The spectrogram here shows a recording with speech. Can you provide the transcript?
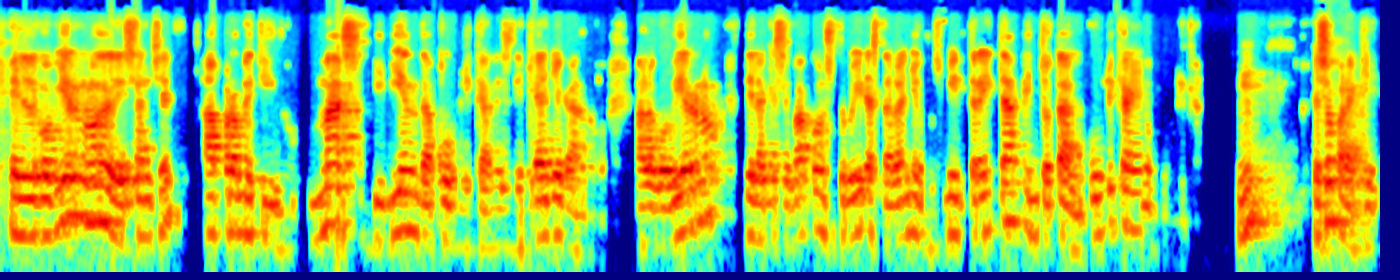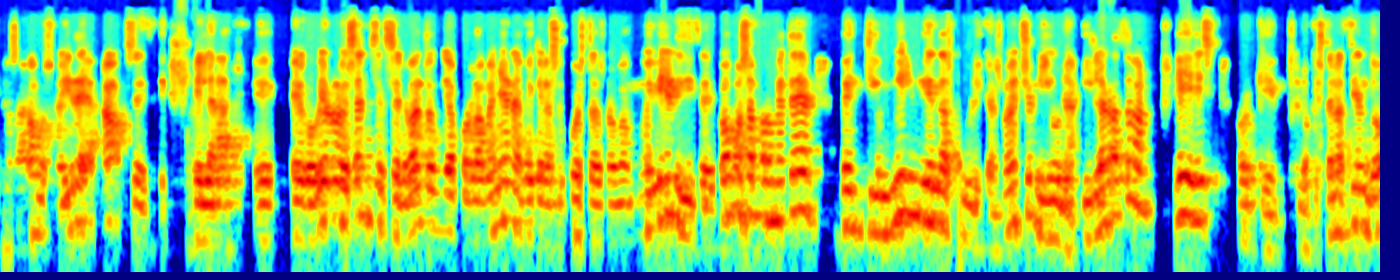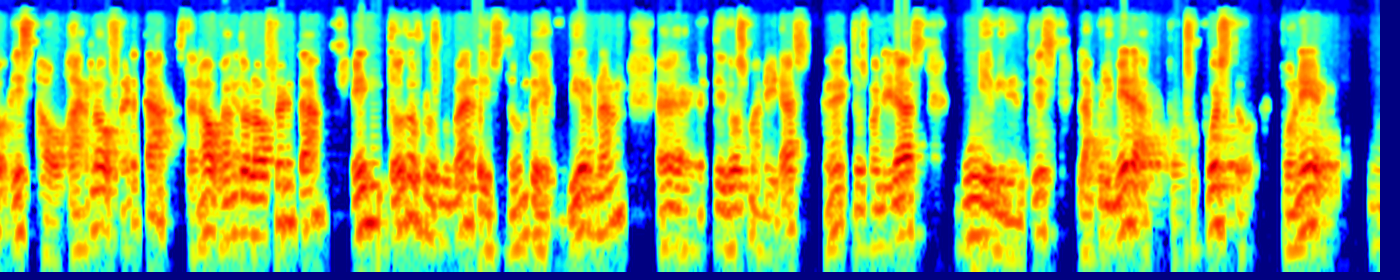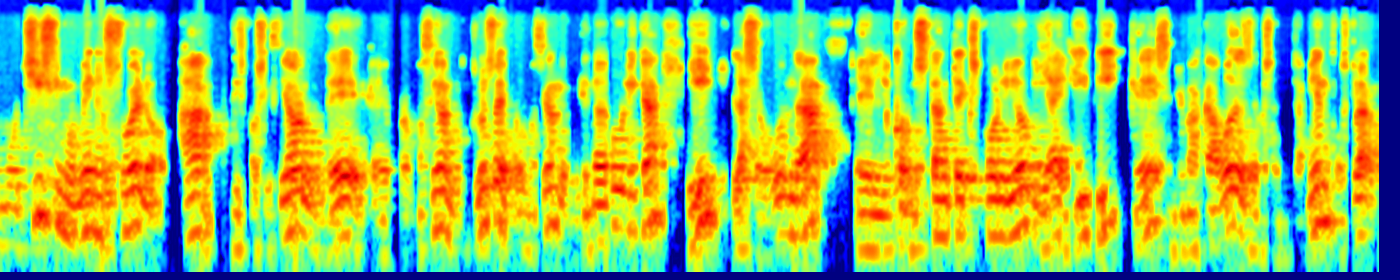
El gobierno de Sánchez ha prometido más vivienda pública desde que ha llegado al gobierno de la que se va a construir hasta el año 2030 en total, pública y no pública. ¿Mm? Eso para que nos hagamos una idea, ¿no? Eh, el, gobierno de Sánchez se levanta un día por la mañana, ve que las encuestas no van muy bien y dice, vamos a prometer 21.000 viviendas públicas. No ha hecho ni una. Y la razón es porque lo que están haciendo es ahogar la oferta. Están ahogando la oferta en todos los lugares donde gobiernan eh, de dos maneras, ¿eh? dos maneras muy evidentes. La primera, por supuesto, poner muchísimo menos suelo a disposición de eh, promoción, incluso de promoción de vivienda pública, y la segunda, el constante expolio vía el IBI que se lleva a cabo desde los ayuntamientos, claro.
